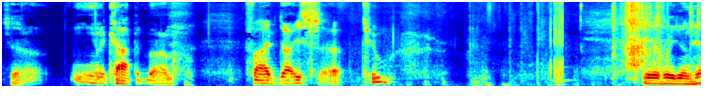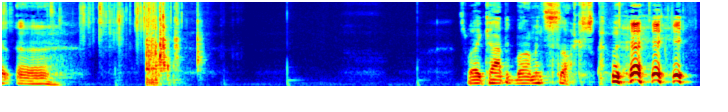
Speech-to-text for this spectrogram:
So, I'm going to carpet bomb. 5 dice, uh, 2. See if we can hit, uh, why carpet bombing sucks.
